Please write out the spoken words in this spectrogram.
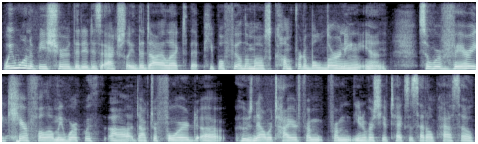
We want to be sure that it is actually the dialect that people feel the most comfortable learning in. So we're very careful, and we work with uh, Dr. Ford, uh, who's now retired from from the University of Texas at El Paso,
